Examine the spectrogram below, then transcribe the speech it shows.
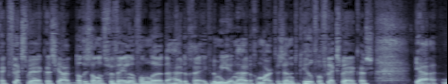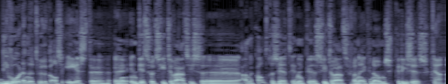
kijk, flexwerkers, ja, dat is dan het vervelen van de, de huidige economie en de huidige markt. Er zijn natuurlijk heel veel flexwerkers. Ja, die worden natuurlijk als eerste uh, in dit soort situaties uh, aan de kant gezet. In een situatie van een economische crisis. Ja,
